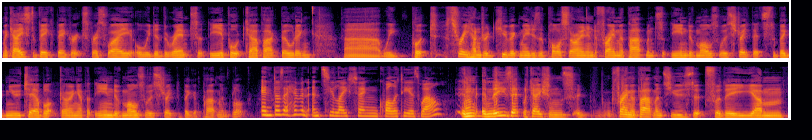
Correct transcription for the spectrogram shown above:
Mackay's to Peka Peka Expressway, or we did the ramps at the airport car park building, uh, we put 300 cubic metres of polystyrene into frame apartments at the end of Molesworth Street. That's the big new tower block going up at the end of Molesworth Street, the big apartment block. And does it have an insulating quality as well? in in these applications, uh, frame apartments used it for the. Um,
